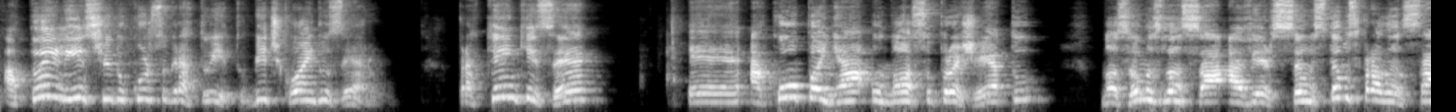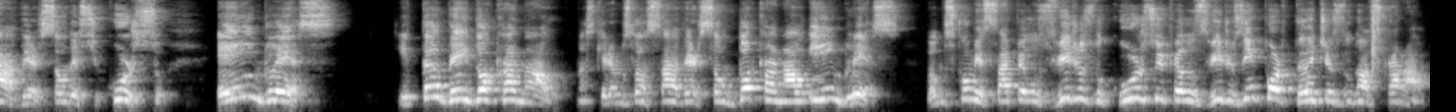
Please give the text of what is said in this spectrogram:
A playlist do curso gratuito, Bitcoin do Zero. Para quem quiser é, acompanhar o nosso projeto, nós vamos lançar a versão, estamos para lançar a versão desse curso em inglês e também do canal. Nós queremos lançar a versão do canal em inglês. Vamos começar pelos vídeos do curso e pelos vídeos importantes do nosso canal.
